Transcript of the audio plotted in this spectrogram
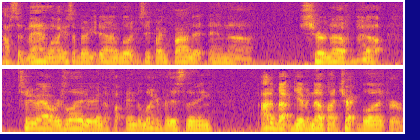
I said, man, well, I guess I better get down and look and see if I can find it, and uh, sure enough, about two hours later into into looking for this thing, I'd about given up. I'd tracked blood for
